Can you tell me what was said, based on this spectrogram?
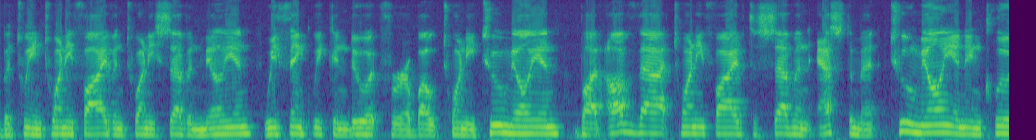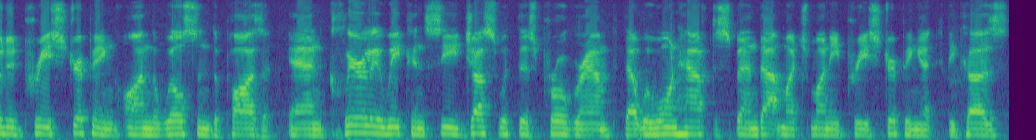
between 25 and 27 million. We think we can do it for about 22 million, but of that 25 to 7 estimate, 2 million included pre-stripping on the Wilson deposit. And clearly we can see just with this program that we won't have to spend that much money pre-stripping it because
